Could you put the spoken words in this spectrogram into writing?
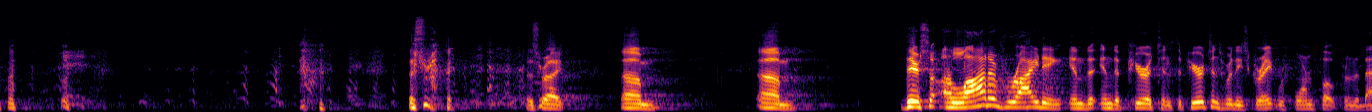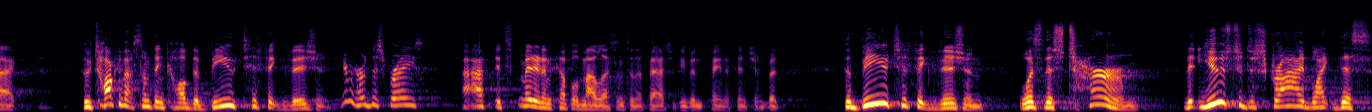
That's right. That's right. Um, um, there's a lot of writing in the, in the Puritans. The Puritans were these great reformed folk from the back who talk about something called the beatific vision. You ever heard this phrase? I've, it's made it in a couple of my lessons in the past if you've been paying attention. But the beatific vision was this term that used to describe like this,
